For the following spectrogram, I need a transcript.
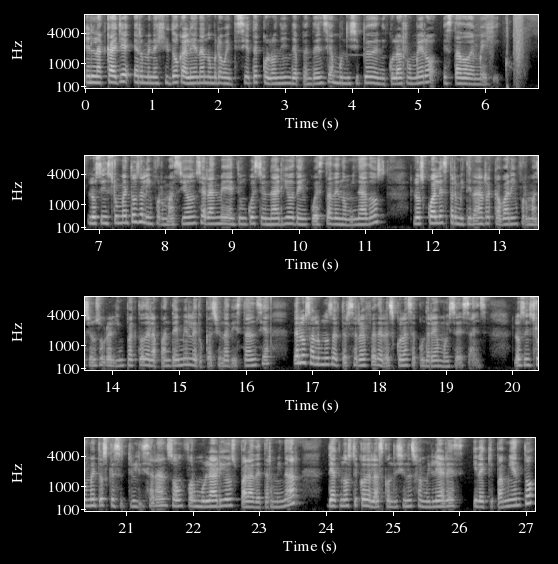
en la calle Hermenegildo Galena número 27, Colonia Independencia, municipio de Nicolás Romero, Estado de México. Los instrumentos de la información se harán mediante un cuestionario de encuesta denominados, los cuales permitirán recabar información sobre el impacto de la pandemia en la educación a distancia de los alumnos del tercer F de la Escuela Secundaria Moisés Sáenz. Los instrumentos que se utilizarán son formularios para determinar diagnóstico de las condiciones familiares y de equipamiento,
